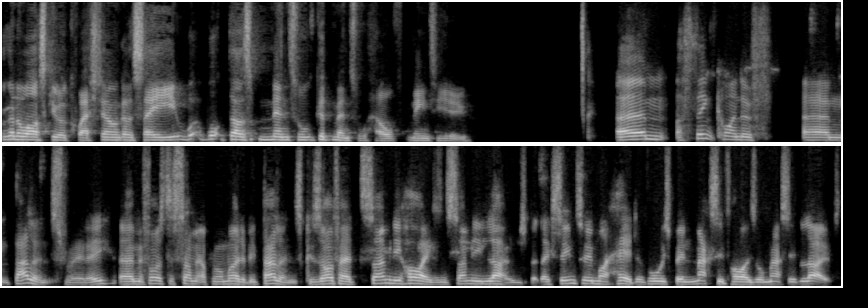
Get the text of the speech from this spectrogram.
I'm going to ask you a question. I'm going to say, what, what does mental good mental health mean to you? Um, I think kind of um, balance, really. Um, if I was to sum it up in one word, it'd be balance because I've had so many highs and so many lows, but they seem to, in my head, have always been massive highs or massive lows.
